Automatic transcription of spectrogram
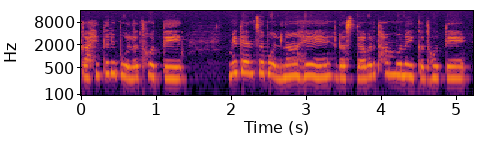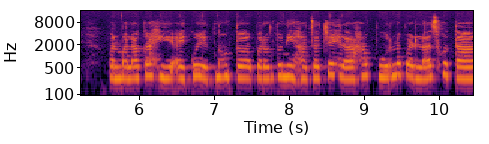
काहीतरी बोलत होते. मी त्यांचं बोलणं हे रस्त्यावर थांबून ऐकत होते. पण मला काही ऐकू येत नव्हतं परंतु नेहाचा चेहरा हा पूर्ण पडलाच होता.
